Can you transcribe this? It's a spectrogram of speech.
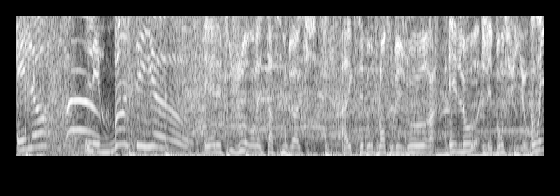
Hello les bons tuyaux Et elle est toujours dans les starting blocks avec ses bons plans tous les jours. Hello les bons tuyaux. Oui,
